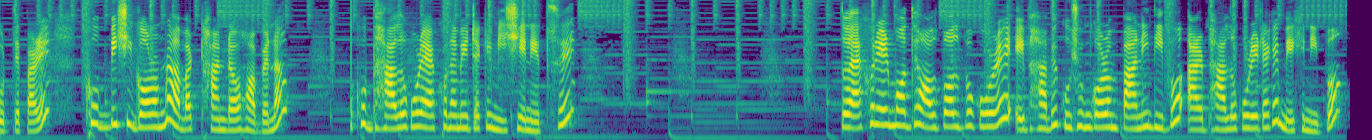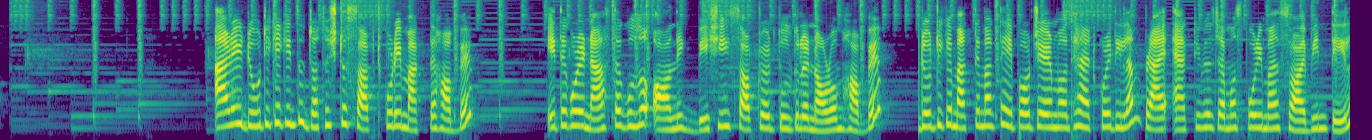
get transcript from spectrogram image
করতে পারে। খুব বেশি গরম না, আবার ঠান্ডাও হবে না। খুব ভালো করে এখন আমি এটাকে মিশিয়ে নিচ্ছি। তো এখন এর মধ্যে অল্প অল্প করে এভাবে কুসুম গরম পানি দিব আর ভালো করে এটাকে মেখে নিব। আর এই ডোটিকে কিন্তু যথেষ্ট সফট করে মাখতে হবে। এতে করে নাস্তাগুলো অনেক বেশি সফটওয়্যার তুলতুলে নরম হবে। ডোটিকে মাখতে মাখতে এই পর্যায়ের মধ্যে অ্যাড করে দিলাম প্রায় এক টেবিল চামচ পরিমাণ সয়াবিন তেল।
